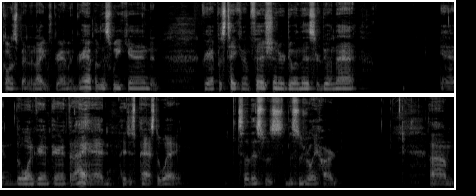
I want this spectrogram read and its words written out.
going to spend the night with grandma and grandpa this weekend, and grandpa's taking them fishing or doing this or doing that. And the one grandparent that I had had just passed away. So this was this was really hard. Um,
